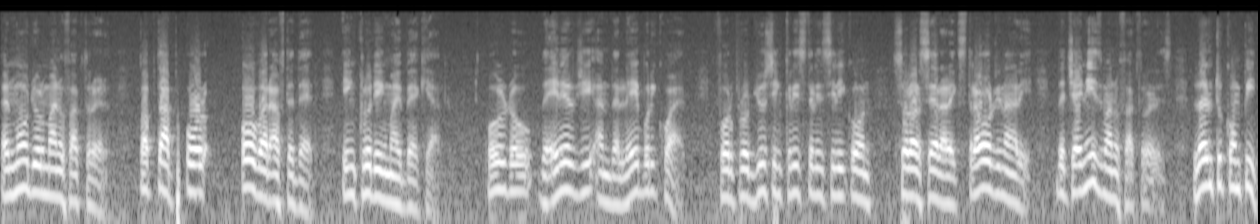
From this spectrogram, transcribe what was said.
and module manufacturer popped up all over after that, including my backyard. Although the energy and the labor required for producing crystalline silicon solar cell are extraordinary, the Chinese manufacturers learned to compete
